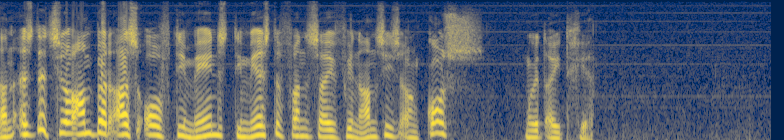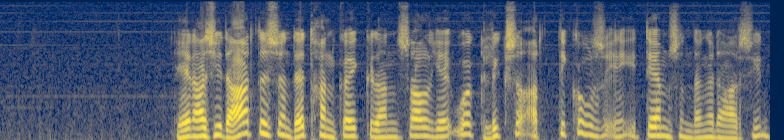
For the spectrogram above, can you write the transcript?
dan is dit so amper asof die mens die meeste van sy finansies aan kos moet uitgeef. En as jy daar tussen dit gaan kyk, dan sal jy ook luxe artikels en items en dinge daar sien.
